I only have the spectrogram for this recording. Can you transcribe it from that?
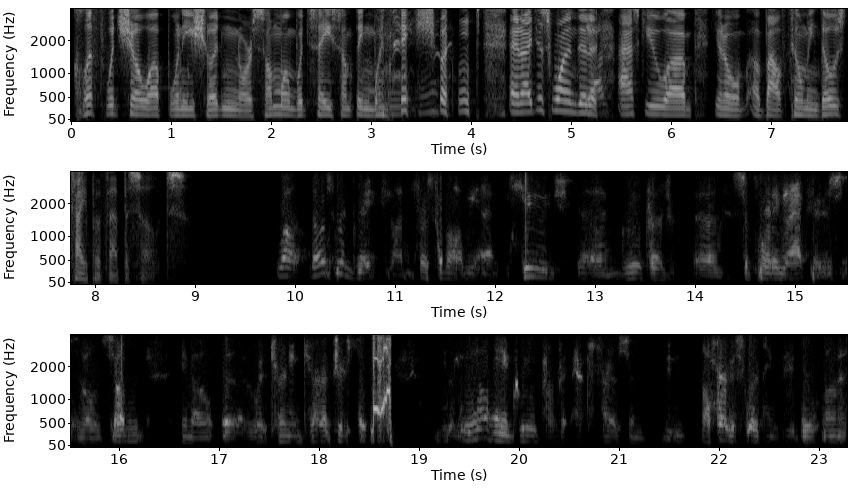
Cliff would show up when he shouldn't, or someone would say something when they mm-hmm. shouldn't. And I just wanted to yeah. ask you, um, you know, about filming those type of episodes. Well, those were great fun. First of all, we had a huge uh, group of supporting actors. You know, some you know, uh, returning characters. But lovely group of extras and the hardest working people on the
